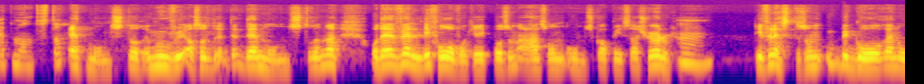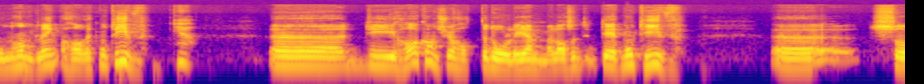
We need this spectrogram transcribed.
Et monster? Et monster. Movie, altså det, det- det er monstrene. Og det er veldig få overgripere som er sånn ondskap i seg sjøl. Mm. De fleste som begår en ond handling, har et motiv. Ja. Eh, de har kanskje hatt det dårlig hjemme. Eller, altså, det er et motiv. Eh, så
